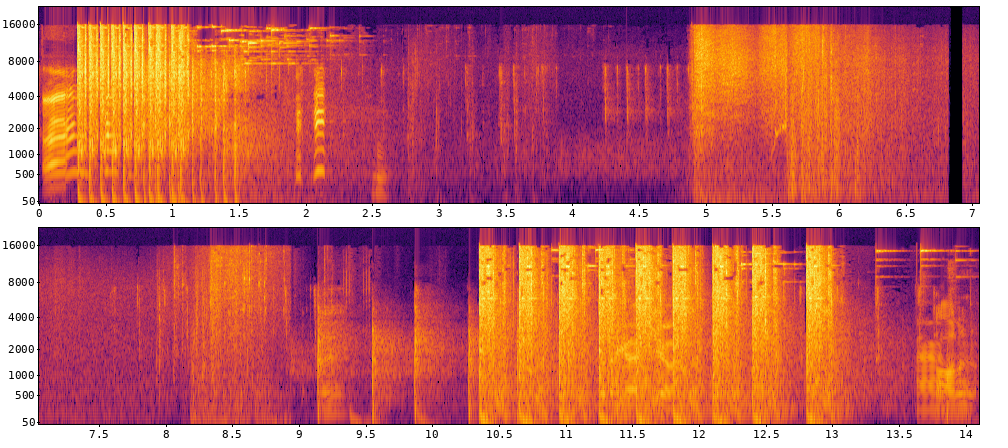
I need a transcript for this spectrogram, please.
哎，嗯。哎，再给他救。打那个，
